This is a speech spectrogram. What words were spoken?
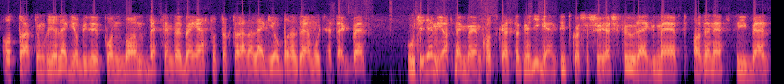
ott tartunk, hogy a legjobb időpontban, decemberben játszottak talán a legjobban az elmúlt hetekben, úgyhogy emiatt megmerem kockáztatni, hogy igen, titkos esélyes, főleg mert az NFC-ben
